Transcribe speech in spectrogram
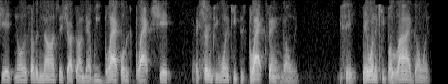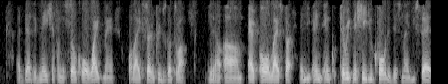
shit and all this other nonsense y'all talking that we black, all this black shit. Like certain people want to keep this black thing going. You see, they want to keep a lie going, a designation from the so-called white man, or like certain people's go to about, you know, um, at all life start. And, you, and, and Tariq Nasheed, you quoted this, man. You said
